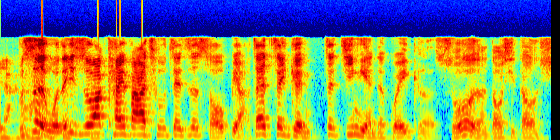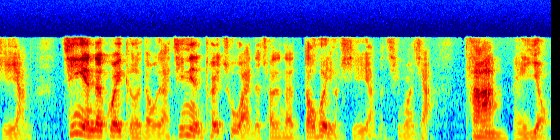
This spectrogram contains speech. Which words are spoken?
氧。不是我的意思说，他开发出这只手表，在这个在今年的规格，所有的东西都有血氧。今年的规格都在，今年推出来的穿戴都会有血氧的情况下，它没有。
